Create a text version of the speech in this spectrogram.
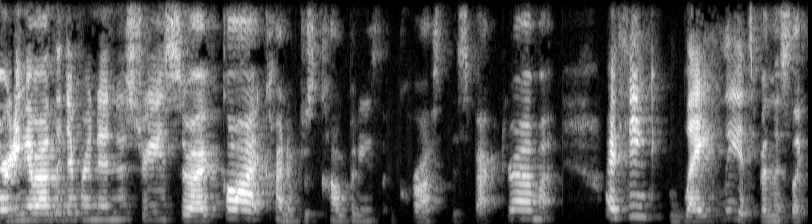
learning about the different industries. So I've got kind of just companies across the spectrum. I think lately it's been this like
